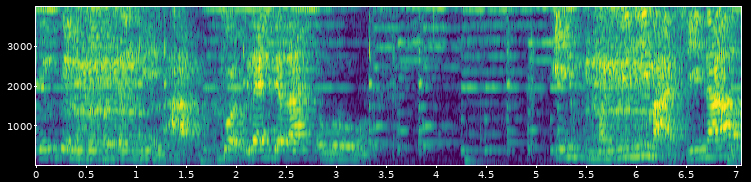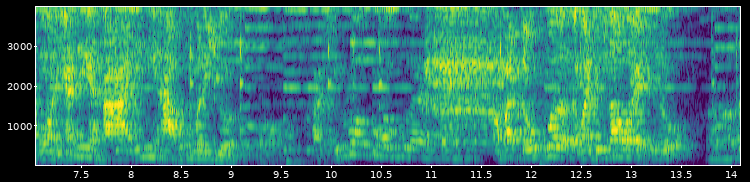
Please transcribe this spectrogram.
પેલું પેલું ઘર બતાવ્યું આ ચોથી લાઈન પેલા. એ મમ્મીની માસીના ભોણિયાની હાલીની હાહુ મરી ગયો. અમારે જવું પડે તમારે જેવું ના હોય. એવું? હા.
